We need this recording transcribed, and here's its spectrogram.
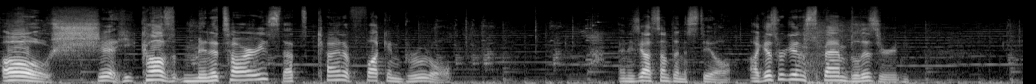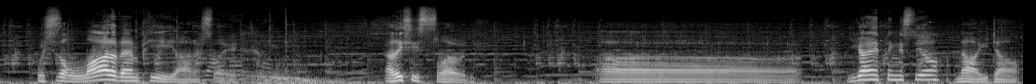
Oh shit, he calls Minotaurs? That's kind of fucking brutal. And he's got something to steal. I guess we're gonna spam Blizzard. Which is a lot of MP, honestly. At least he's slowed. Uh, you got anything to steal? No, you don't.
